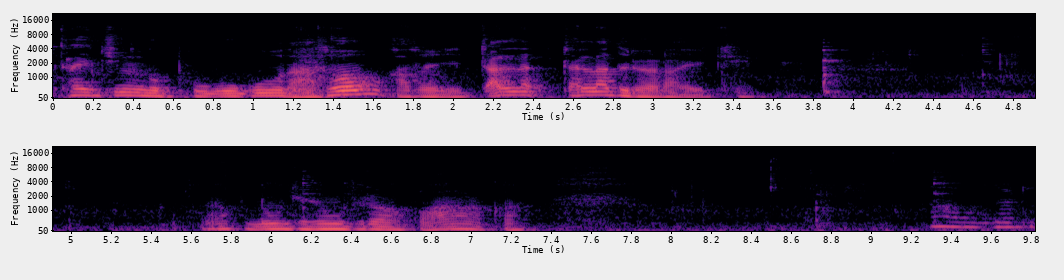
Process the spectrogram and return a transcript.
사진 찍는 거 보고 나서 가서 이제 잘라 잘라드려라 이렇게. 아 너무 죄송스러워갖고 아 아까. 아 오늘도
